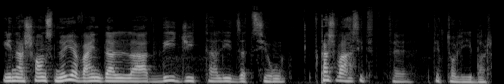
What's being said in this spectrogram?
E una chance noi va dalla digitalizzazione. Che va si tutto libero?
